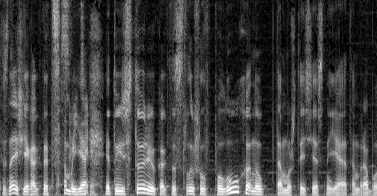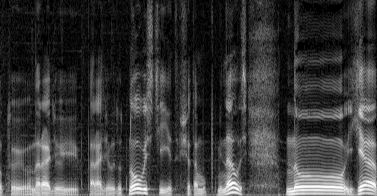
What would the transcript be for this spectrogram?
Ты знаешь, я как-то это самое, я эту историю как-то слышал в полуха, ну, потому что, естественно, я там работаю на радио, и по радио идут новости, и это все там упоминалось. Но я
